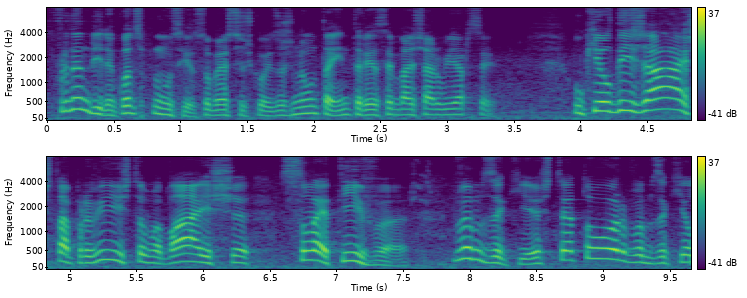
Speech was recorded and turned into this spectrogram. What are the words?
Fernando Medina, quando se pronuncia sobre estas coisas, não tem interesse em baixar o IRC. O que ele diz, ah, está prevista uma baixa seletiva. Vamos aqui a este setor, vamos aqui a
